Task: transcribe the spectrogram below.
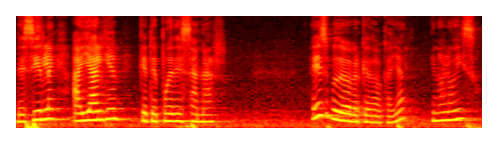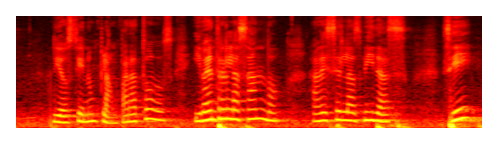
Decirle, hay alguien que te puede sanar. Ella se pudo haber quedado callado y no lo hizo. Dios tiene un plan para todos y va entrelazando a veces las vidas, ¿sí?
